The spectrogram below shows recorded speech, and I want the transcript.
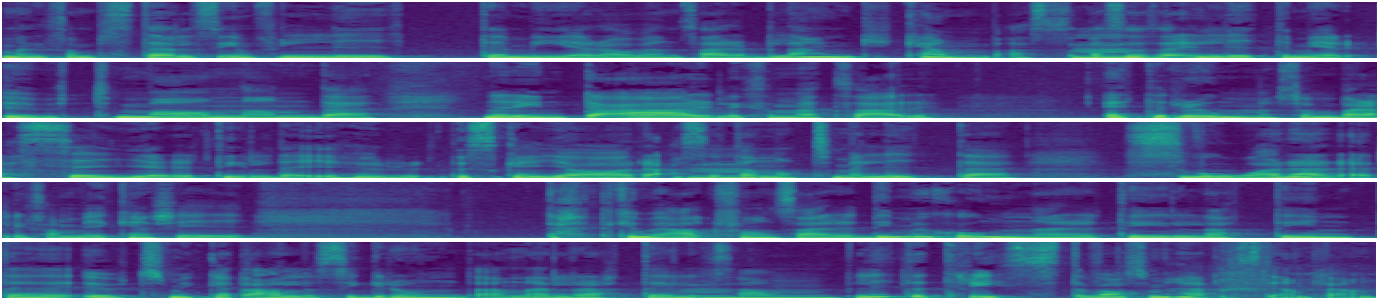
man liksom ställs inför lite mer av en så blank canvas? Mm. Alltså så här, lite mer utmanande när det inte är liksom ett så här, ett rum som bara säger till dig hur det ska göras mm. utan något som är lite svårare. Liksom, i, kanske i det kan vara allt från så dimensioner till att det inte är utsmyckat alls i grunden eller att det är mm. liksom mm. lite trist. Vad som helst egentligen.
